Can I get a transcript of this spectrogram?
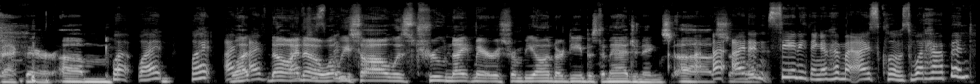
back there. Um, What? What? What? I- what? I've- no, I I've know. just What we saw was true nightmares from beyond our deepest imaginings. Uh, I, so I didn't see anything. I've had my eyes closed. What happened?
